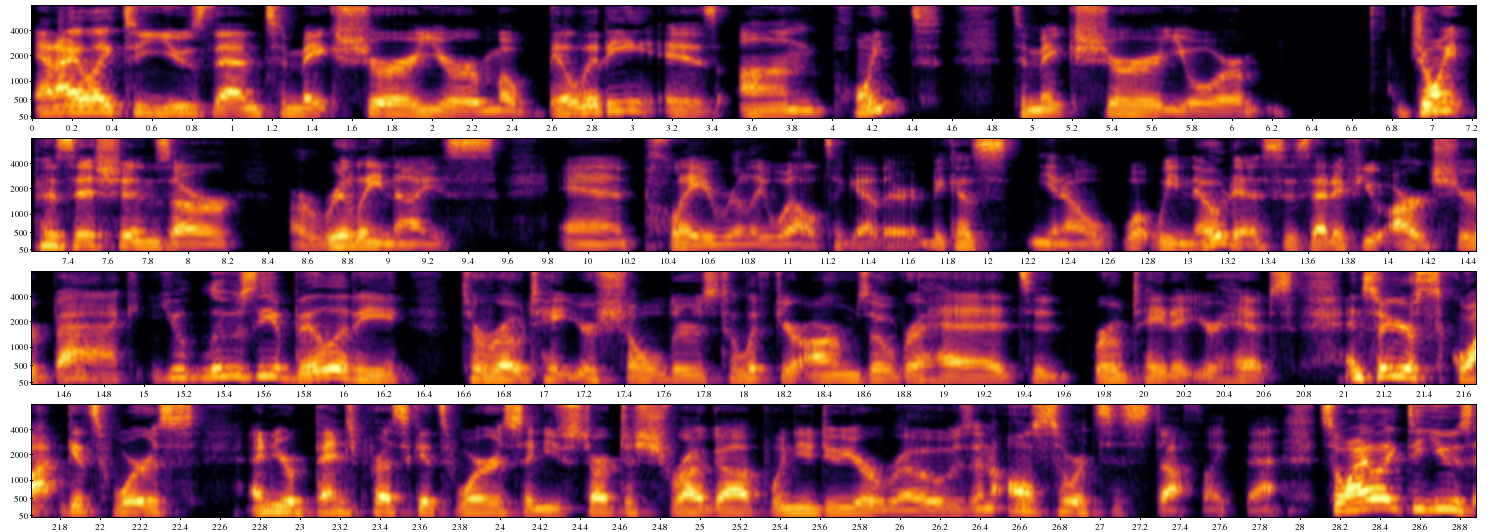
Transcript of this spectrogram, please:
And I like to use them to make sure your mobility is on point, to make sure your joint positions are are really nice and play really well together. Because you know what we notice is that if you arch your back you lose the ability to rotate your shoulders to lift your arms overhead to rotate at your hips. And so your squat gets worse and your bench press gets worse and you start to shrug up when you do your rows and all sorts of stuff like that. So i like to use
